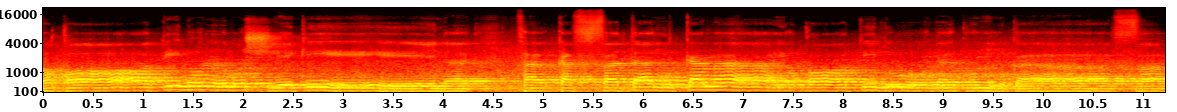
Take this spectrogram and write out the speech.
وقاتلوا المشركين فكفة كما يقاتلونكم كافة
